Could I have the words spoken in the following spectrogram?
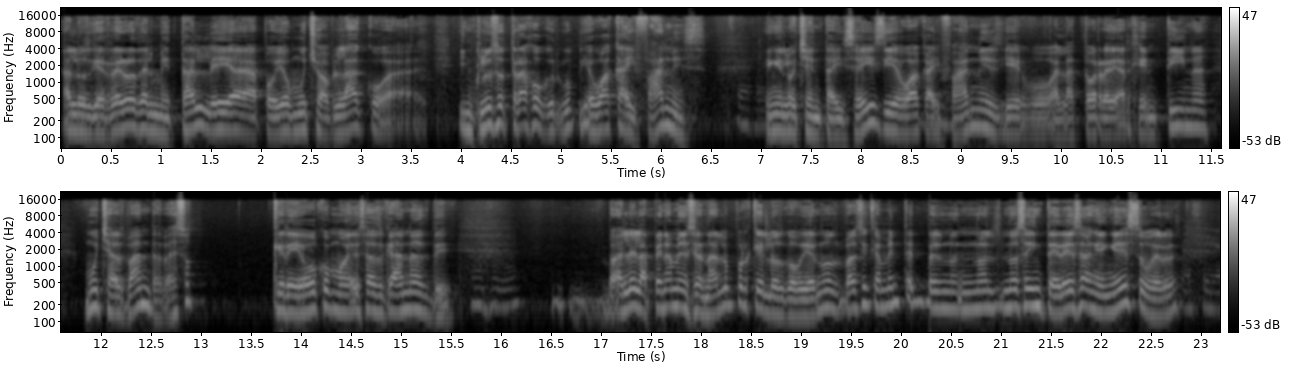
a los guerreros del metal ella apoyó mucho a Blanco, a, incluso trajo grupo, llevó a Caifanes. En el 86 llevó a Caifanes, llevó a la Torre de Argentina, muchas bandas. Eso creó como esas ganas de... Vale la pena mencionarlo porque los gobiernos básicamente pues, no, no, no, se interesan en eso, ¿verdad? Así es.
